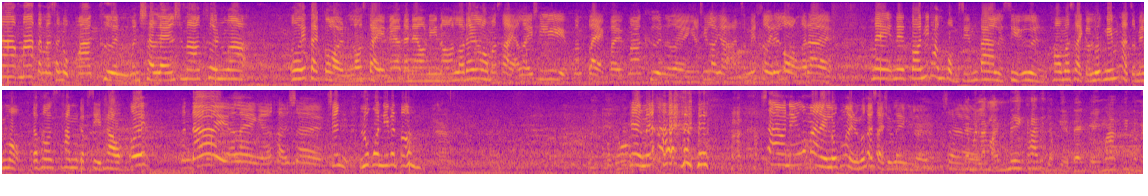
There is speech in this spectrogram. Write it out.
ยากมากแต่มันสนุกมากขึ้น มัน challenge มากขึ้นว่า เอ้ยแต่ก่อนเราใส่แนวแต่แนวนี้เนาะเราได้ลองมาใส่อะไรที่มันแปลกไปมากขึ้นอะไรอย่างเงี้ยที่เราอยากอาจจะไม่เคยได้ลองก็ได้ ในในตอนที่ทำผมสีน้ำตาลหรือสีอื่น พอมาใส่กับลุคนี้มันอาจจะไม่เหมาะ แต่พอทำกับสีเทาเอ้ย มันได้อะไรอย่างเงี้ยค่ะใช่ เช่นลุควันนี้เป็นต้นเห็นไหมคะ ใช่วันนี้ก็มาในลุคใหม่หนูไม่เคยใส่ชุดอะไรอย่างนี้เลยใช่แต่เป็นหลังๆเน่กล้าที่จะเปลี่ยนแปลงตัวเองมากขึ้นทำไม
